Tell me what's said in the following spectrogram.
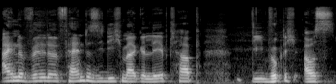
eine wilde Fantasy, die ich mal gelebt habe, die wirklich aus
